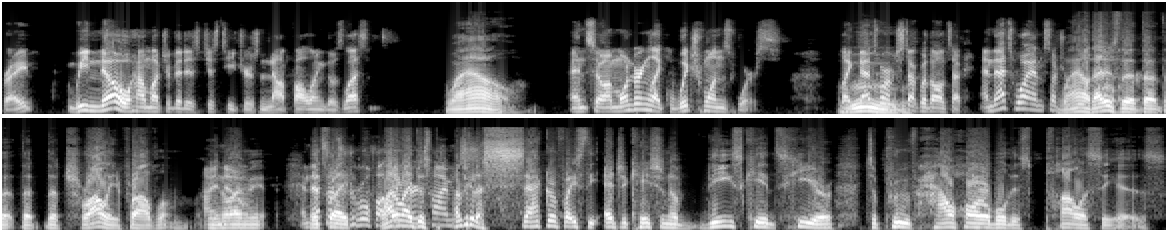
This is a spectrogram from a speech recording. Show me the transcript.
Right? We know how much of it is just teachers not following those lessons. Wow. And so I'm wondering like which one's worse. Like that's where I'm stuck with all the time. And that's why I'm such a Wow, that is the, the, the, the, the trolley problem. You I know, what I mean? And that's like, why don't Like, I just, I'm just going to sacrifice the education of these kids here to prove how horrible this policy is.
